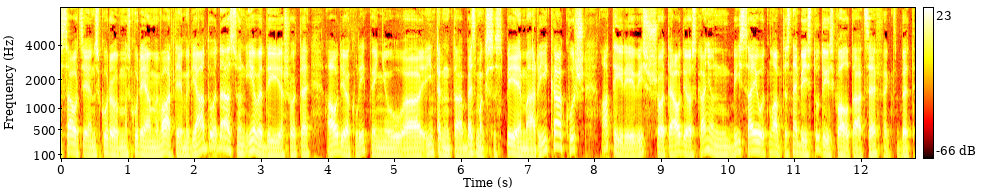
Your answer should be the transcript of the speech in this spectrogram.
saucienus, kuru, uz kuriem vārti ekspertiem ir jādodas un ievadīja šo audio klipiņu internetā bezmaksas pieejamā rīkā, kurš attīrīja visu šo audio skaņu un bija sajūta, nu, labi, tas nebija studijas kvalitātes efekts, bet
